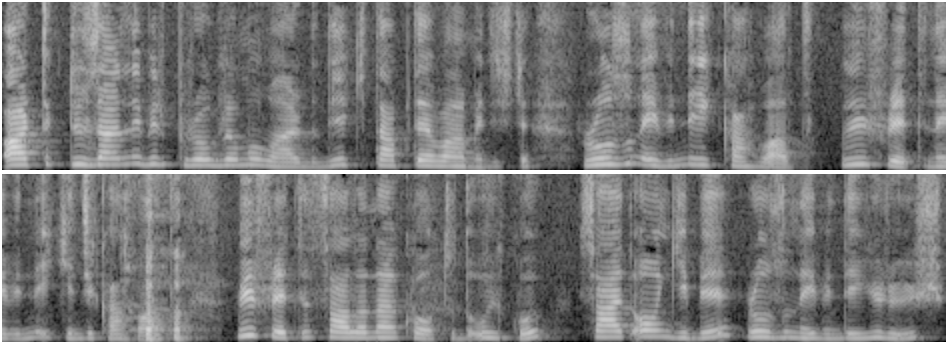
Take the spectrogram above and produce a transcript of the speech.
artık düzenli bir programı vardı diye kitap devam ediyor. İşte Rose'un evinde ilk kahvaltı, Wilfred'in evinde ikinci kahvaltı. Wilfred'in sağlanan koltuğunda uyku, saat 10 gibi Rose'un evinde yürüyüş,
